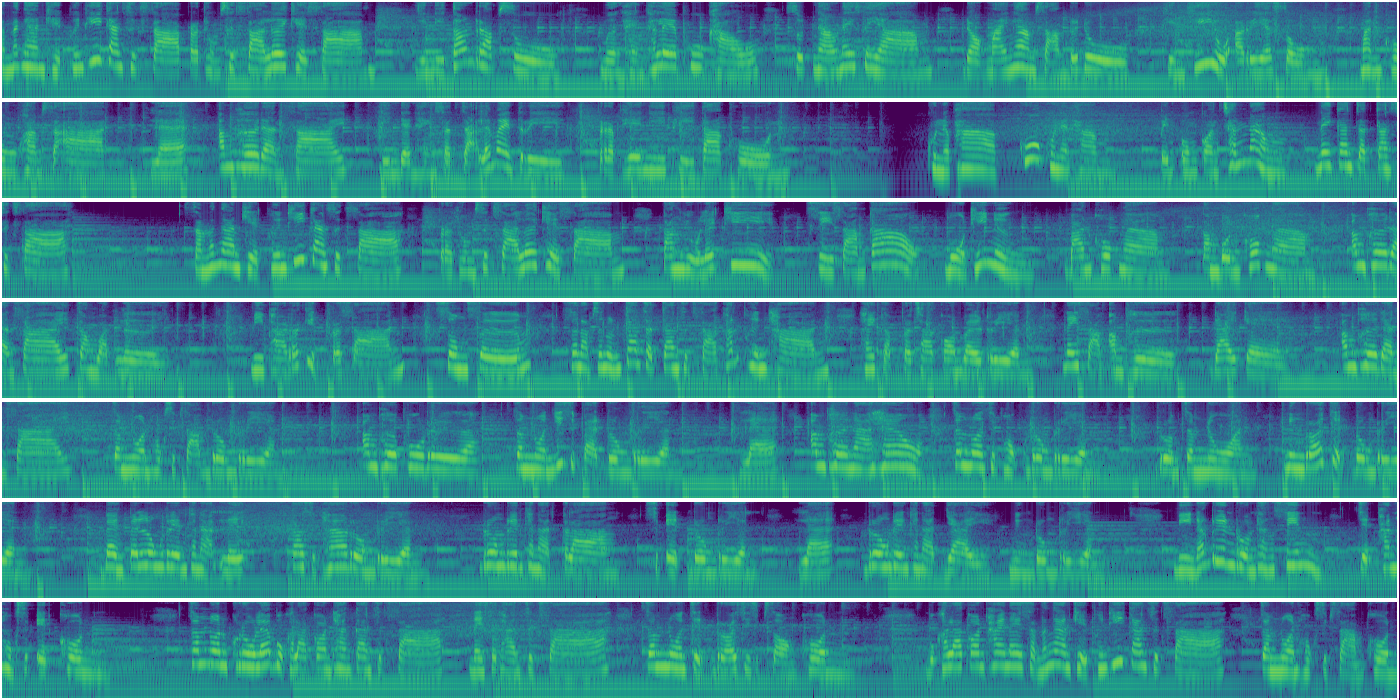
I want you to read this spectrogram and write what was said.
สำนักงานเขตพื้นที่การศึกษาประถมศึกษาเลยเขต 3 ยินดีต้อนรับสู่ เมืองแห่งทะเลภูเขา สุดหนาวในสยาม ดอกไม้งามสามฤดู ถิ่นที่อยู่อริยสงฆ์มั่นคงความสะอาด และอำเภอด่านซ้าย ดินแดนแห่งสัจจะและไมตรี ประเพณีผีตาโขน คุณภาพ คู่คุณธรรม เป็นองค์กรชั้นนำในการจัดการศึกษา สำนักงานเขตพื้นที่การศึกษา ประถมศึกษาเลยเขต 3 ตั้งอยู่เลขที่ 439 หมู่ที่ 1 บ้านโคกงาม ตำบลโคกงาม อำเภอด่านซ้าย จังหวัดเลย มีภารกิจประสาน ส่งเสริม สนับสนุนการจัดการศึกษาขั้นพื้นฐาน ให้กับประชากรวัยเรียนใน 3 อำเภอ ได้แก่ อำเภอด่านซ้าย จำนวน 63 โรงเรียน อำเภอภูเรือจำนวน 28 โรงเรียน และอำเภอนาแห้วจำนวน 16 โรงเรียน รวมจำนวน 107 โรงเรียน แบ่งเป็นโรงเรียนขนาดเล็ก 95 โรงเรียน โรงเรียนขนาดกลาง 11 โรงเรียน และโรงเรียนขนาดใหญ่ 1 โรงเรียน มีนักเรียนรวมทั้งสิ้น 7,061 คน จำนวนครูและบุคลากรทางการศึกษา ในสถานศึกษา จำนวน 742 คน บุคลากรภายในสำนักงงานเขตพื้นที่การศึกษา จำนวน 63 คน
